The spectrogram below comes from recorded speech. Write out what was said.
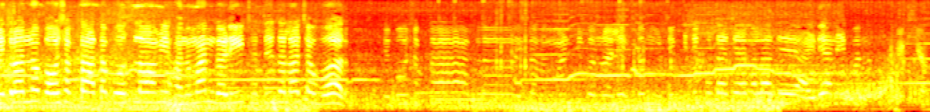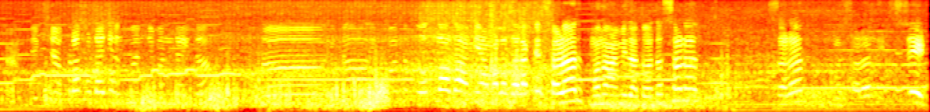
मित्रांनो पाहू शकता आता पोहोचलो आम्ही हनुमानगडी छत्री तलाच्या वर. ते पाहू शकता आपलं इथं हनुमानची बनवून राहिली एकदम मोठी. किती फुटाची आहे मला ते आयडिया नाही पण एकशे अकरा. फुटाची हनुमानची बनते इथं. तर इथं पोहोचलो आता आम्ही. आम्हाला जायला लागते सळर म्हणून आम्ही जातो. आता सळर मग सळर स्ट्रेट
